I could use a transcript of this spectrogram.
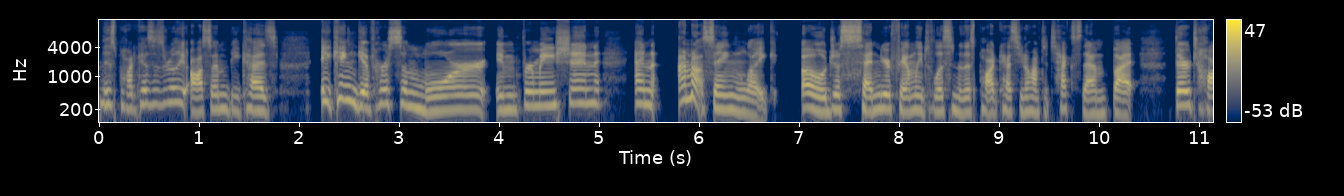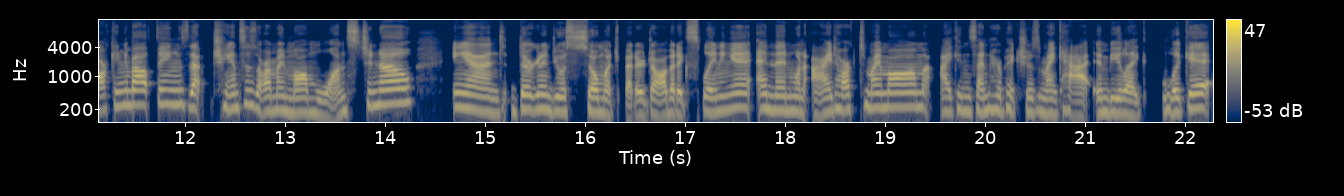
this podcast is really awesome because it can give her some more information and I'm not saying like oh, just send your family to listen to this podcast. You don't have to text them, but they're talking about things that chances are my mom wants to know. And they're going to do a so much better job at explaining it. And then when I talk to my mom, I can send her pictures of my cat and be like, look at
